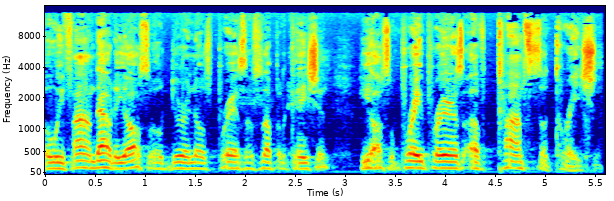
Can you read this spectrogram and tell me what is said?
But we found out he also, during those prayers of supplication, he also prayed prayers of consecration.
